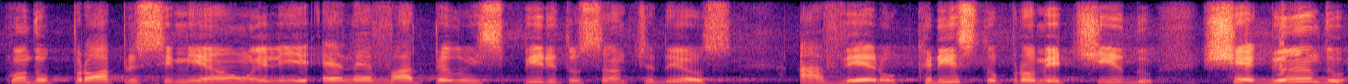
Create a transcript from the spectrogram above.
Quando o próprio Simeão ele é levado pelo Espírito Santo de Deus a ver o Cristo prometido chegando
